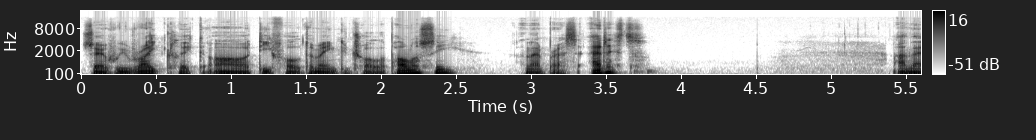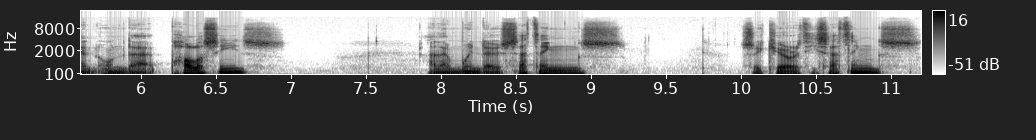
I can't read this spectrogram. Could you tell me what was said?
So if we right click our default domain controller policy and then press edit, and then under policies, and then Windows settings, security settings,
